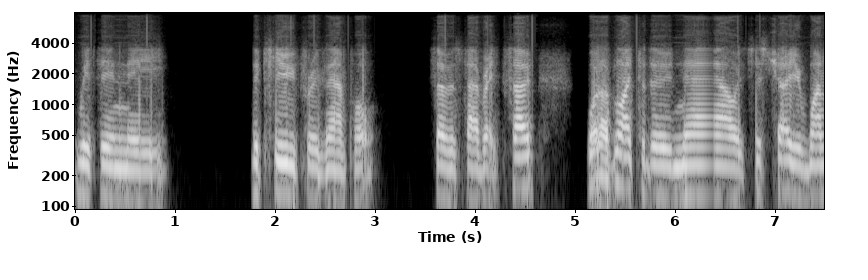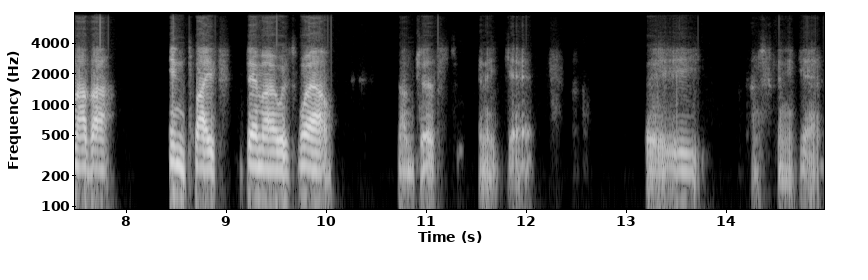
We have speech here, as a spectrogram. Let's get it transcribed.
within the the queue, for example, Service Fabric. So what I'd like to do now is just show you one other in-place demo as well. I'm just going to get the, I'm just going to get,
